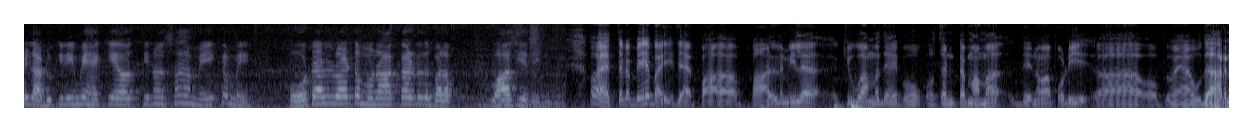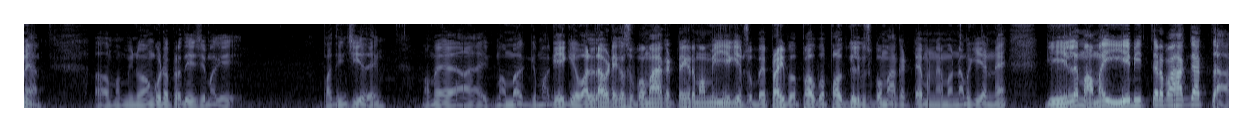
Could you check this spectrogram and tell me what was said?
මිල අඩු කිරීමේ හැකියාවක් තියෙනවා සහ මේක මේ හෝටල් වලට මොන ආකාරයකද බල වාසිය තියෙන්නේ. ඔව් ඇත්තට මෙහෙමයි. දැන් පාලන මිල කිව්වම දැන් ඔතනට මම දෙනවා පොඩි උදාහරණයක්. මම මිනුවන්ගොඩ ප්‍රදේශයේ මගේ පදිංචිය දැන් මම මම මගේ ගෙවල්ලට එක සුපමාකට්ට ම ඒ සුප ප්‍රයි පෞද්ගලික සුපමාකට්ට මනම නම කියන්න ගිහිල්ල මම ඒ බිත්තර පහක් ගත්තා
